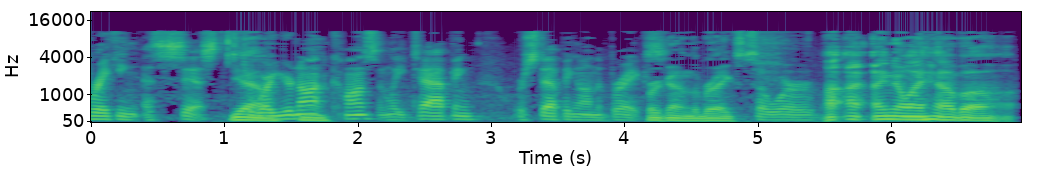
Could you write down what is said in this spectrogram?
braking assist Yeah, where you're not yeah. constantly tapping or stepping on the brakes. Working on the brakes. So we're I, I I know I have a.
